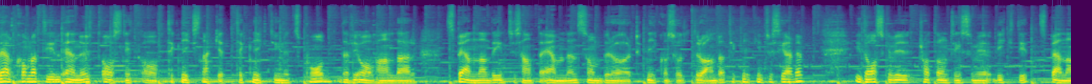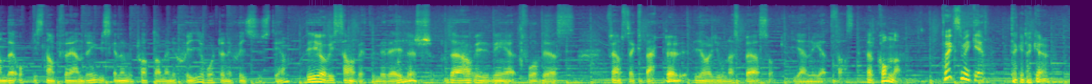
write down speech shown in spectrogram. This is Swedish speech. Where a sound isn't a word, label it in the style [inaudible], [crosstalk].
Välkomna till ännu ett avsnitt av Tekniksnacket, Teknikdygnets podd där vi avhandlar spännande, intressanta ämnen som berör teknikkonsulter och andra teknikintresserade. Idag ska vi prata om någonting som är viktigt, spännande och i snabb förändring. Vi ska nämligen prata om energi och vårt energisystem. Det gör vi i samarbete med Railers. Där har vi med två av deras främsta experter. Vi har Jonas Bös och Jenny Edfast. Välkomna! Tack så mycket! Tackar, tackar!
